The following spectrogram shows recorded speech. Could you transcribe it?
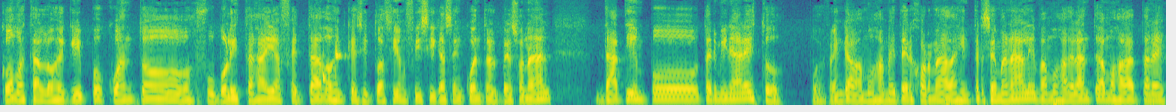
cómo están los equipos, cuántos futbolistas hay afectados, en qué situación física se encuentra el personal. ¿Da tiempo terminar esto? Pues venga, vamos a meter jornadas intersemanales, vamos adelante, vamos a adaptar el,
